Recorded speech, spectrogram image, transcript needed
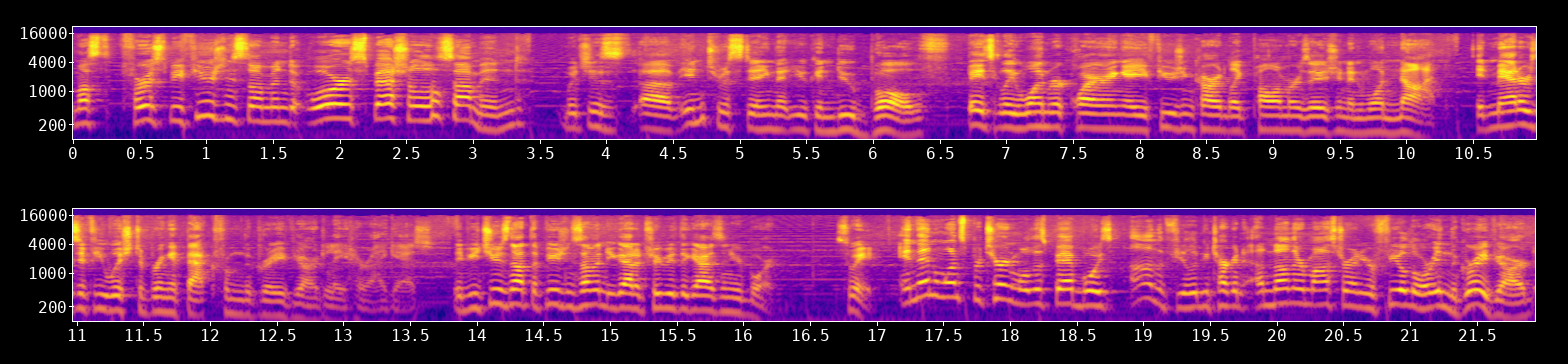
must first be fusion summoned or special summoned, which is uh, interesting that you can do both. Basically, one requiring a fusion card like Polymerization and one not. It matters if you wish to bring it back from the graveyard later, I guess. If you choose not to fusion summon, you gotta tribute the guys on your board. Sweet. And then once per turn, while this bad boy's on the field, you can target another monster on your field or in the graveyard,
